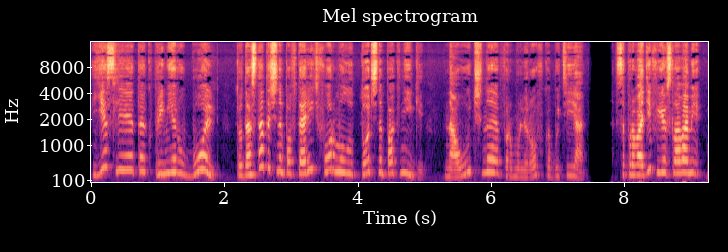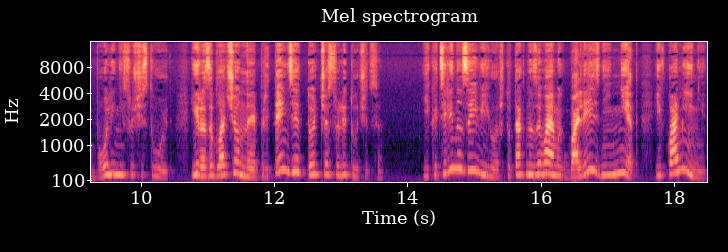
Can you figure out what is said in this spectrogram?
Если это, к примеру, боль, то достаточно повторить формулу точно по книге «Научная формулировка бытия», сопроводив ее словами «боли не существует», и разоблаченная претензия тотчас улетучится. Екатерина заявила, что так называемых болезней нет и в помине,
